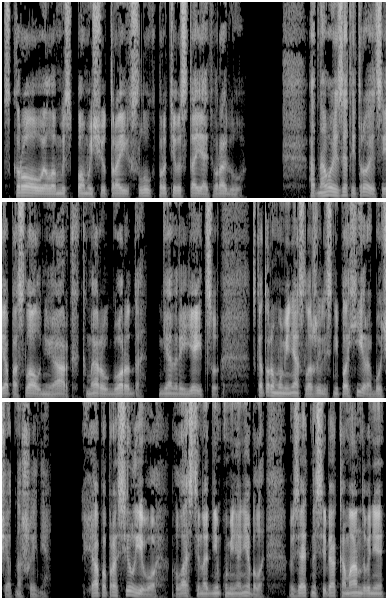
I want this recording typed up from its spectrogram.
с Кроуэллом и с помощью троих слуг противостоять врагу. Одного из этой троицы я послал в Нью-Йорк к мэру города, Генри Йейтсу, с которым у меня сложились неплохие рабочие отношения. Я попросил его, власти над ним у меня не было, взять на себя командование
